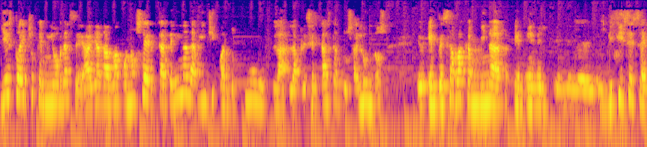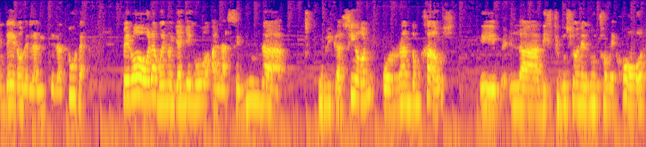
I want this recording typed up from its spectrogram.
y esto ha hecho que mi obra se haya dado a conocer. Caterina da Vinci, cuando tú la, presentaste a tus alumnos, eh, empezaba a caminar en, el, difícil sendero de la literatura. Pero ahora, bueno, ya llegó a la segunda publicación por Random House. Eh, la distribución es mucho mejor.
